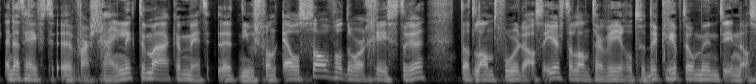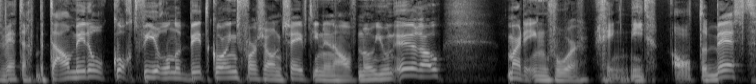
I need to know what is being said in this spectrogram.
En dat heeft uh, waarschijnlijk te maken met het nieuws van El Salvador gisteren. Dat land voerde als eerste land ter wereld de cryptomunt in als wettig betaalmiddel. Kocht 400 bitcoins voor zo'n 17,5 miljoen euro. Maar de invoer ging niet al te best.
